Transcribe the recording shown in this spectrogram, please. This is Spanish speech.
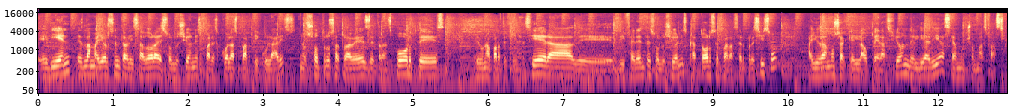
Eh, EDIEN es la mayor centralizadora de soluciones para escuelas particulares. Nosotros a través de transportes, de una parte financiera, de diferentes soluciones, 14 para ser preciso, ayudamos a que la operación del día a día sea mucho más fácil.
